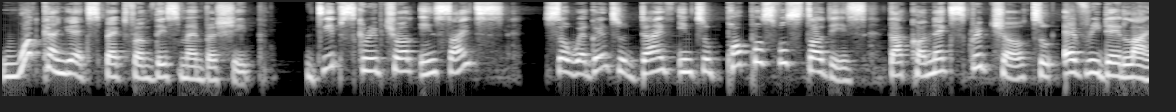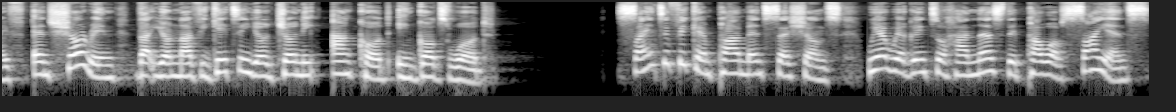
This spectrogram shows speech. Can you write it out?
What can you expect from this membership? Deep scriptural insights, so, we're going to dive into purposeful studies that connect scripture to everyday life, ensuring that you're navigating your journey anchored in God's Word. Scientific empowerment sessions, where we're going to harness the power of science,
